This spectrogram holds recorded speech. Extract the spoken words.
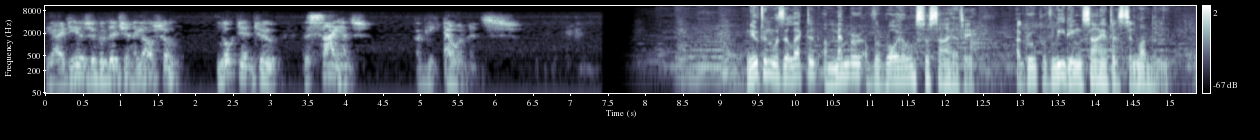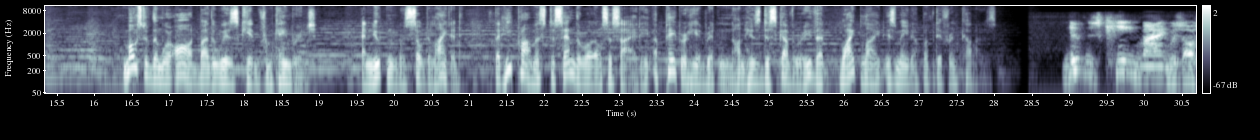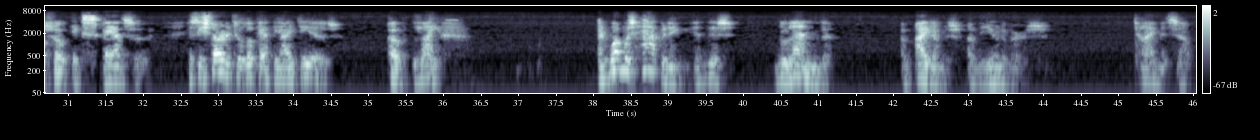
the ideas of religion. He also looked into the science of the elements. Newton was elected a member of the Royal Society, a group of leading scientists in London. Most of them were awed by the whiz kid from Cambridge, and Newton was so delighted that he promised to send the Royal Society a paper he had written on his discovery that white light is made up of different colors. Newton's keen mind was also expansive as he started to look at the ideas of life and what was happening in this blend of items of the universe, time itself.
